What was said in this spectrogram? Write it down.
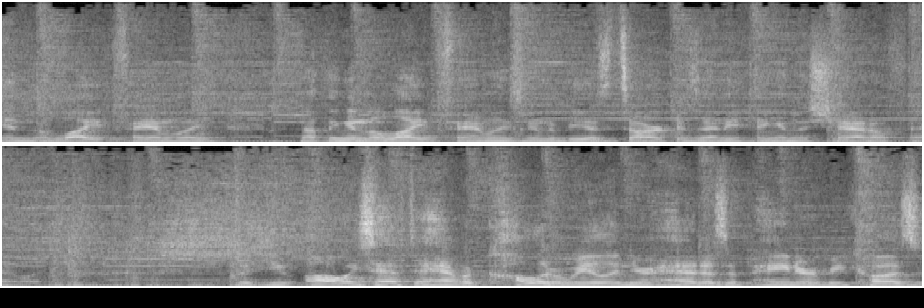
in the light family. Nothing in the light family is going to be as dark as anything in the shadow family. But you always have to have a color wheel in your head as a painter because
